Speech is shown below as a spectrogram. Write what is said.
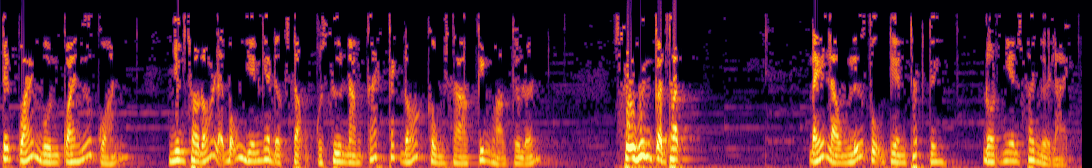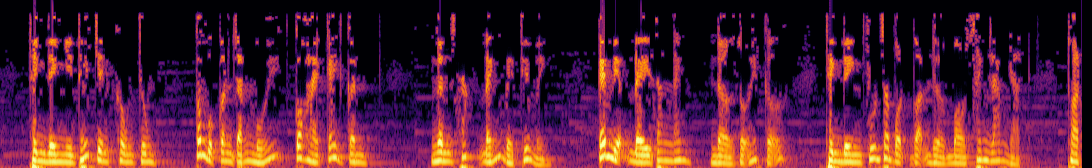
tới quái ngôn quái ngữ quán Nhưng sau đó lại bỗng nhiên nghe được giọng của sư Nam Cát cách đó không xa kinh hoàng kêu lớn. Sư huynh cẩn thận! Đáy lòng Lữ Phụng Tiên thất kinh, Đột nhiên xoay người lại, Thình đình nhìn thấy trên không trung Có một con rắn mối có hai cái cân Ngân sắc đánh về phía mình. Cái miệng đầy răng nanh, nở rộ hết cỡ. Thình đình phun ra một ngọn lửa màu xanh lam nhạt, Thoạt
